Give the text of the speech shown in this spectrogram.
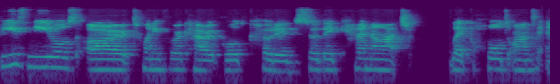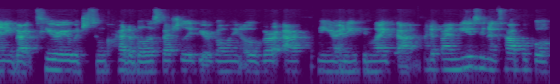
these needles are 24 karat gold coated, so they cannot like hold on to any bacteria, which is incredible, especially if you're going over acne or anything like that. But if I'm using a topical,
